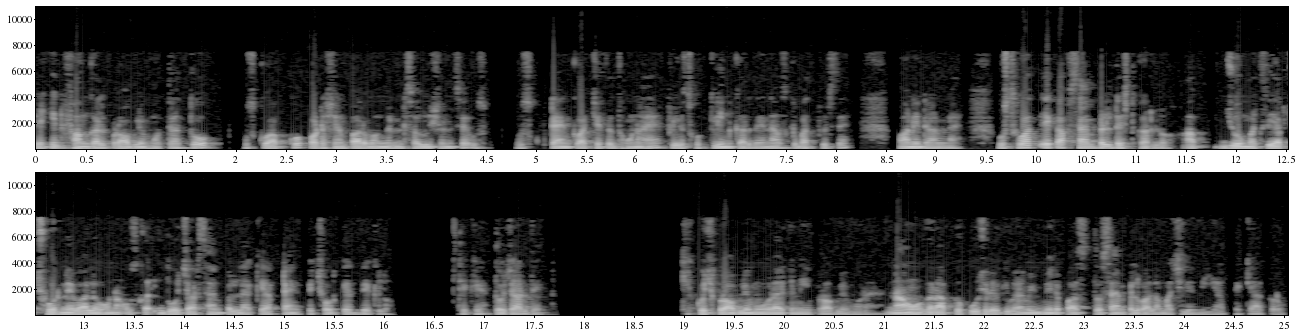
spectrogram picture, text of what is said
लेकिन फंगल प्रॉब्लम होता है तो उसको आपको पोटेशियम परमंगनेट सोल्यूशन से उस उस टैंक को अच्छे से धोना है, फिर उसको क्लीन कर देना है, उसके बाद फिर से पानी डालना है। उसके बाद एक आप सैंपल टेस्ट कर लो। आप जो मछली आप छोड़ने वाले हो ना, उसका दो चार सैंपल लेके आप टैंक पे छोड़ के देख लो। ठीक है? दो चार दिन। कि कुछ प्रॉब्लम हो रहा है कि नहीं प्रॉब्लम हो रहा है। ना अगर आपको पूछ रहे हो कि भाई मेरे पास तो सैंपल वाला मछली नहीं है आपने क्या करो?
